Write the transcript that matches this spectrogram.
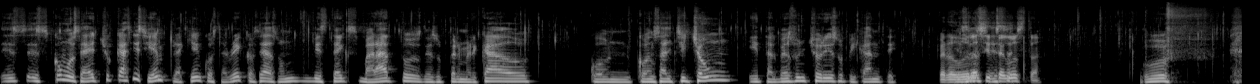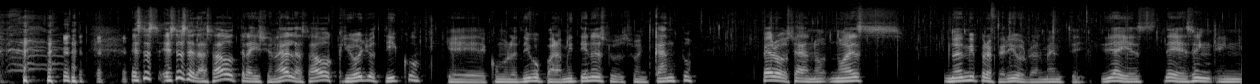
es, es como se ha hecho casi siempre aquí en Costa Rica. O sea, son bistecs baratos de supermercado con, con salchichón y tal vez un chorizo picante. Pero dura si te gusta. Uf. ese, es, ese es el asado tradicional, el asado criollo tico, que como les digo, para mí tiene su, su encanto. Pero, o sea, no, no, es, no es mi preferido realmente. Y de ahí es, de, es en, en,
